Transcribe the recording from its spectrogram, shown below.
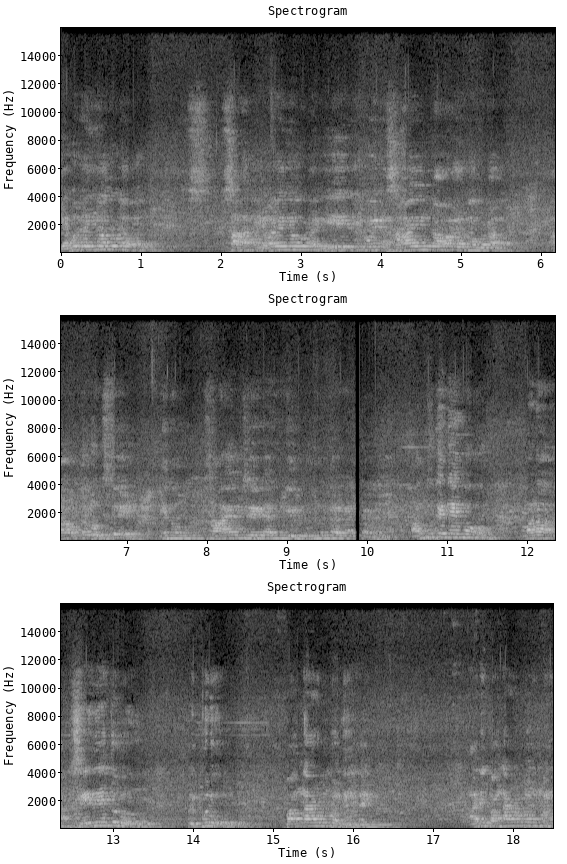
ఎవరైనా కూడా సహా ఎవరైనా కూడా ఏ రకమైన సహాయం కావాలన్నా కూడా నా వద్దకు వస్తే నేను సహాయం చేయడానికి ముందుంటాను అందుకనేమో మన చేనేతులు ఇప్పుడు బంగారం పని అది బంగారం పని మన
